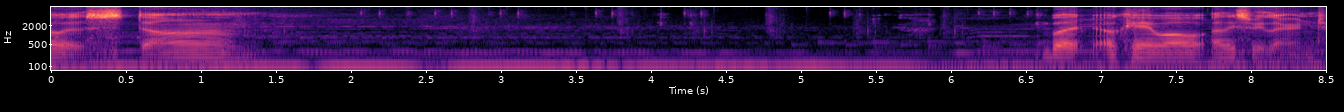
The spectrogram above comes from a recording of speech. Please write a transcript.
Was dumb. But, okay, well, at least we learned.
